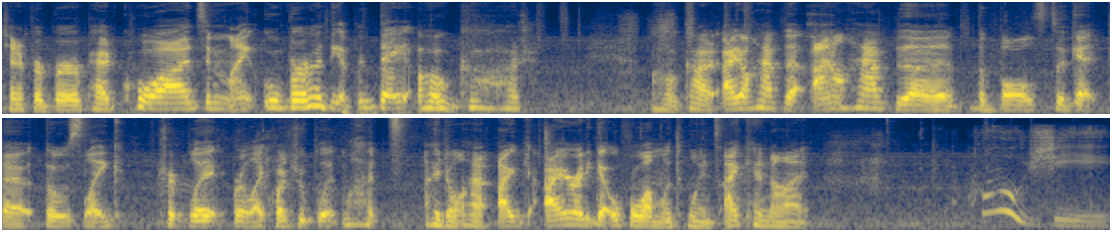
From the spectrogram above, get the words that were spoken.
Jennifer Burp had quads in my Uber the other day. Oh god. Oh god. I don't have the I don't have the the balls to get the those like triplet or like quadruplet mods. I don't have I I already get overwhelmed with twins. I cannot. Bougie.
